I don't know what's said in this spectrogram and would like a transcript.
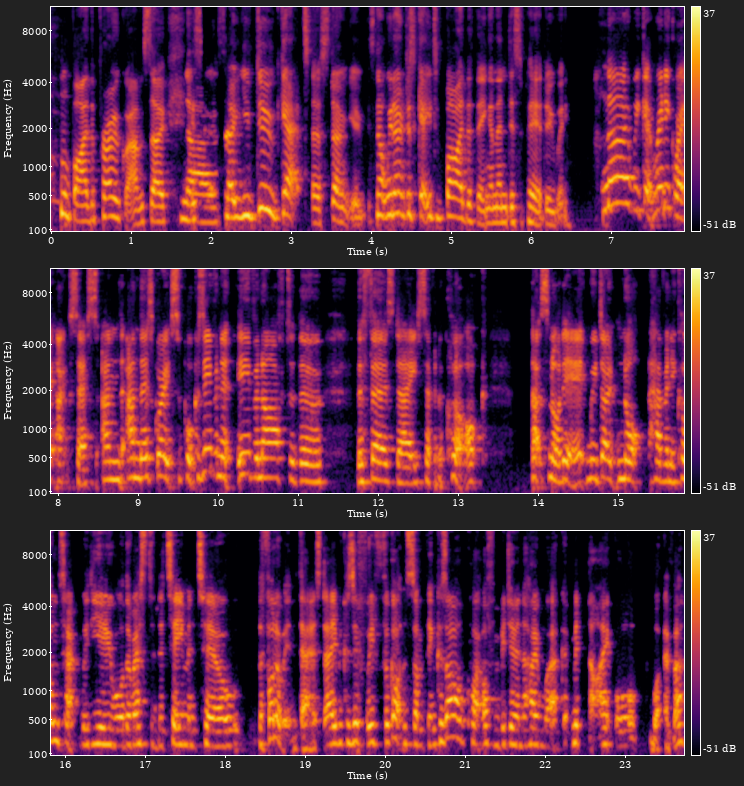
buy the program. So No. so you do get us don't you? It's not we don't just get you to buy the thing and then disappear do we No, we get really great access, and and there's great support because even even after the the Thursday seven o'clock, that's not it. We don't not have any contact with you or the rest of the team until the following Thursday because if we've forgotten something, because I'll quite often be doing the homework at midnight or whatever,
